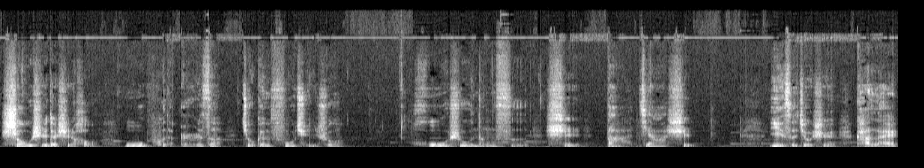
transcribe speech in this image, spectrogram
收拾的时候，吴普的儿子。就跟父亲说：“胡叔能死是大家事。”意思就是，看来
